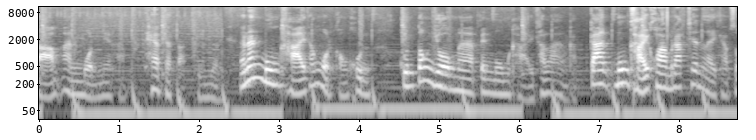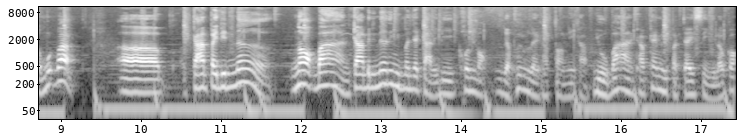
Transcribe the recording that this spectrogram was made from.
สามอันบนเนี่ยครับแทบจะตัดทิ้งเลยดังนั้นมุมขายทั้งหมดของคุณ คุณต้องโยงมาเป็นมุมขายข้างล่างครับ การมุมขายความรักเช่นอะไรครับ สมมุติว่าการไปดินเนอร์นอกบ้าน การไปดินเนอร์ที่มีบรรยากาศดีๆ คนบอกอย่าพึ่งเลยครับตอนนี้ครับ อยู่บ้านครับแค่มีปัจจัย 4 แล้วก็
